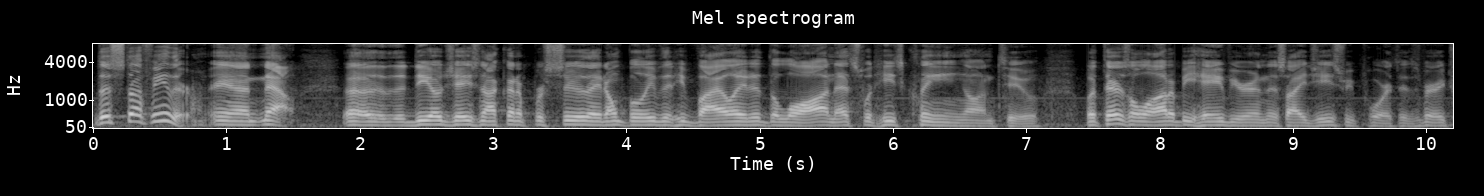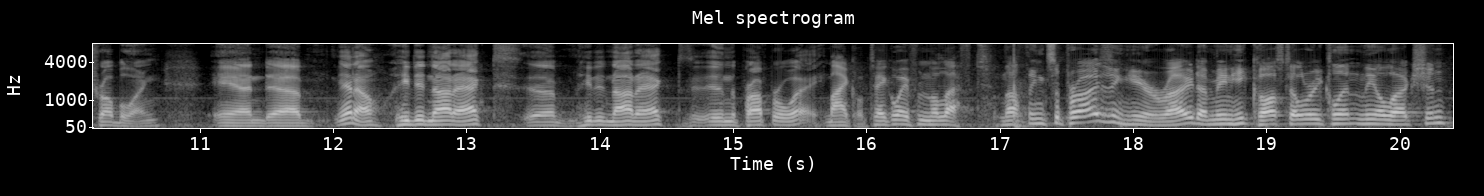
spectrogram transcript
this stuff either. And now. Uh, the DOJ is not going to pursue. They don't believe that he violated the law, and that's what he's clinging on to. But there's a lot of behavior in this IG's report that's very troubling, and uh, you know he did not act. Uh, he did not act in the proper way. Michael, take away from the left. Nothing surprising here, right? I mean, he cost Hillary Clinton the election.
